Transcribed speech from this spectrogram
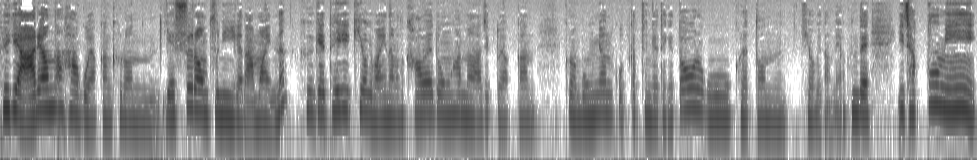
되게 아련하고 약간 그런 예스러운 분위기가 남아있는? 그게 되게 기억이 많이 남아서 가회동 하면 아직도 약간 그런 목련꽃 같은 게 되게 떠오르고 그랬던 기억이 나네요. 근데 이 작품이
